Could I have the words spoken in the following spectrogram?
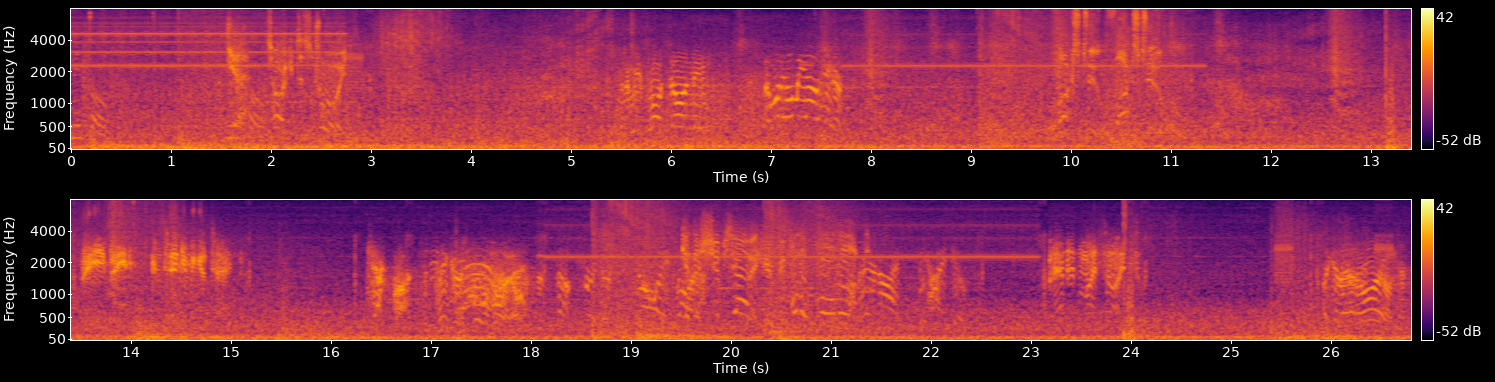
Missile. Yeah, target destroyed. Enemy's locked on me. Someone help me out here. Fox 2, Fox 2. They evaded. Continuing attack. Jackpot. The Tinker's full of oil. Stop, Trigger. Go away, Get the fire. ships out of here before they're blown up. Clear nine. Behind you. Bandit in my sights. Look at that oil. Just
